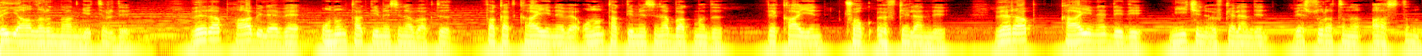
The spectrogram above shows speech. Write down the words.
ve yağlarından getirdi. Ve Rab Habil'e ve onun takdimesine baktı. Fakat Kain'e ve onun takdimesine bakmadı. Ve Kain çok öfkelendi. Ve Rab Kain'e dedi, niçin öfkelendin ve suratını astın?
